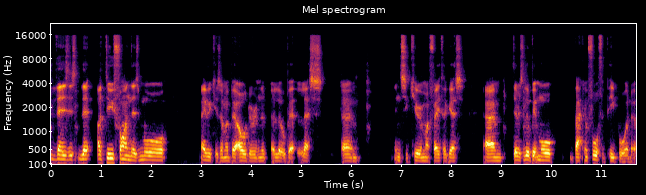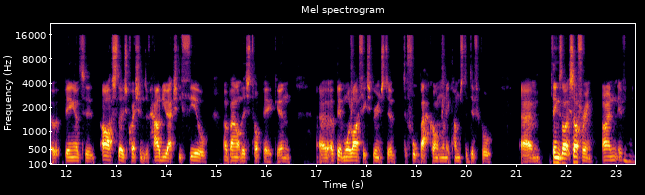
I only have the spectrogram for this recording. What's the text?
There's this that I do find there's more, maybe because I'm a bit older and a, a little bit less um, insecure in my faith, I guess. Um, there is a little bit more back and forth with people and uh, being able to ask those questions of how do you actually feel about this topic and uh, a bit more life experience to, to fall back on when it comes to difficult um, things like suffering. And if Mhm.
